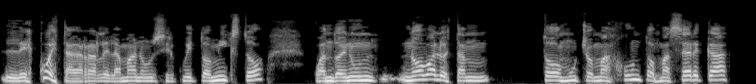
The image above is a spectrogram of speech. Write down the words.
les cuesta agarrarle la mano a un circuito mixto, cuando en un óvalo están todos mucho más juntos, más cerca,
